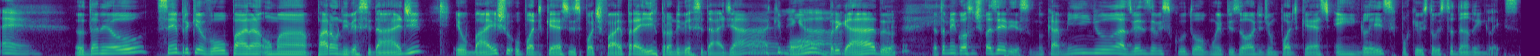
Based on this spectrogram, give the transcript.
É. O Daniel, sempre que eu vou para uma para a universidade, eu baixo o podcast do Spotify para ir para a universidade. Ah, ah que legal. bom, obrigado. Eu também gosto de fazer isso. No caminho, às vezes eu escuto algum episódio de um podcast em inglês, porque eu estou estudando inglês.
